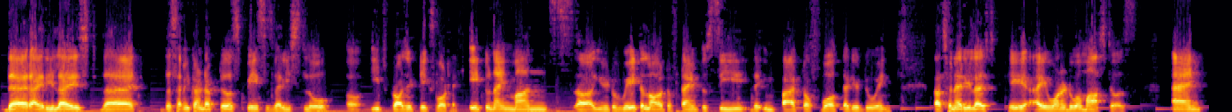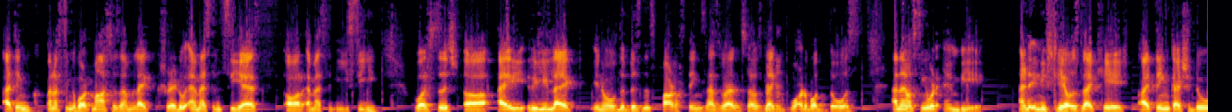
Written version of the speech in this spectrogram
there I realized that the semiconductor space is very slow. Uh, each project takes about like eight to nine months. Uh, you need to wait a lot of time to see the impact of work that you're doing. That's when I realized, hey, I want to do a master's. And I think when I think about masters, I'm like, should I do MS in CS or MS in EC? Versus, uh, I really liked, you know, the business part of things as well. So I was like, mm-hmm. what about those? And then I was thinking about MBA and initially i was like hey i think i should do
